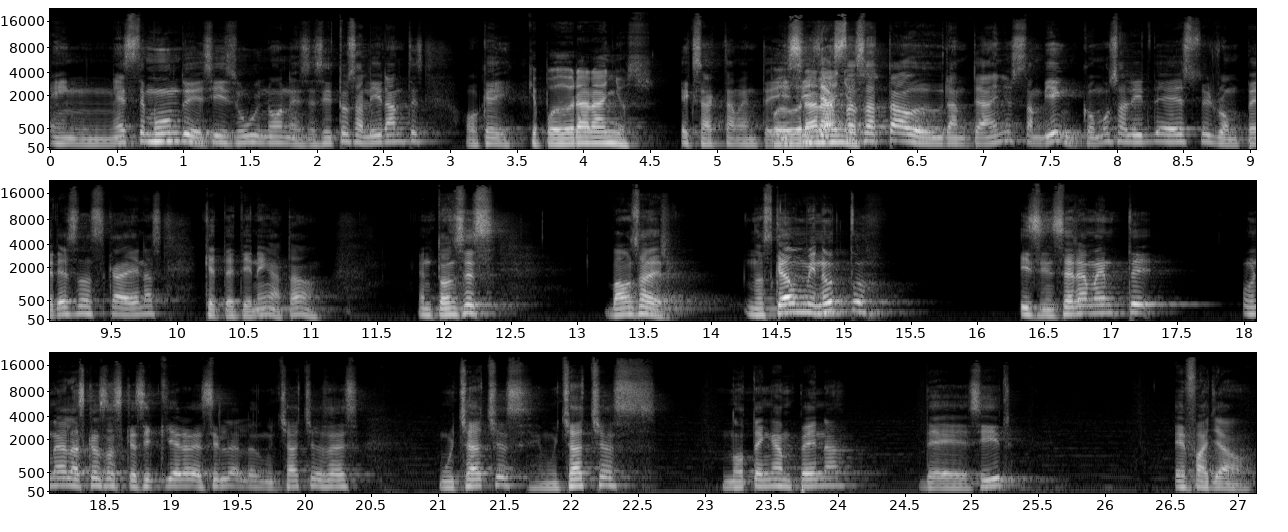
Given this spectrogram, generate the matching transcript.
En este mundo y decís, uy, no, necesito salir antes, ok. Que puede durar años. Exactamente. y si ya estás atado durante años también, ¿cómo salir de esto y romper esas cadenas que te tienen atado? Entonces, vamos a ver, nos queda un minuto y sinceramente, una de las cosas que sí quiero decirle a los muchachos es, muchachos y muchachas, no tengan pena de decir, he fallado,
